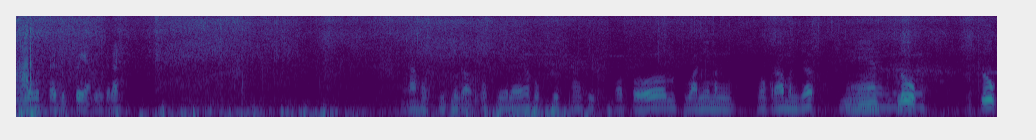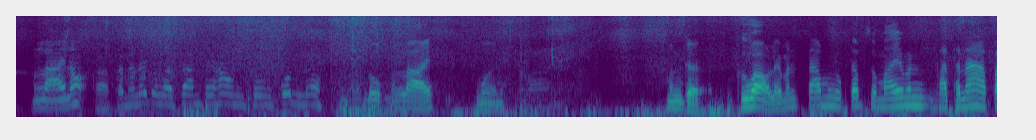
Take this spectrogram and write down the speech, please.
เอาแปดที่แปดเลยก็ได้นะหกสิบนี่ก็โอเคแล้วหกสิบห้าสิบครับผมวันนี้มันโรคเรามันเยอะแม่นลูก ลูกมันหลายเนาะครับแต่นั้นแล้วจังหวัดซ้ำไทยเฮานี่เชิงก้นแล้วโลกมันหลายมื้อนี้มันก็คือว่าอะไรมันตามยุคตามสมัยมันพัฒนาไป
